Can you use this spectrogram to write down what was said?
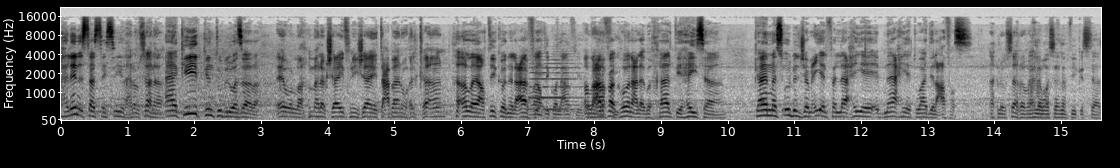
أهلين أستاذ تيسير أهلا وسهلا. أكيد كنتوا بالوزارة. إيه والله مالك شايفني جاي تعبان وهلكان؟ الله يعطيكم العافية. يعطيكم العافية. الله بعرفك هون على ابن خالتي هيثم كان مسؤول بالجمعية الفلاحية بناحية وادي العفص. أهلا وسهلا أهلا وسهلا فيك أستاذ.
